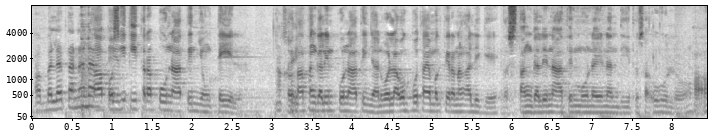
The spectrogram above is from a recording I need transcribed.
O, balatan na natin. Tapos ititira po natin yung tail. So Okay. tatanggalin po natin yan. Wala, wag po tayo magtira ng alige. Tapos tanggalin natin muna yung nandito sa ulo. Oo.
